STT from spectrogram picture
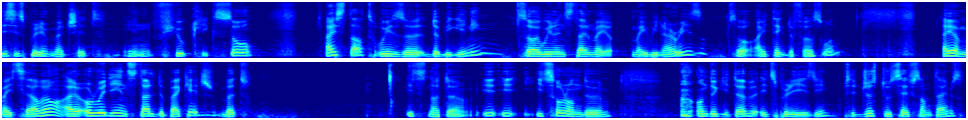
this is pretty much it in few clicks. So I start with uh, the beginning. So I will install my, my binaries. So I take the first one. I have my server. I already installed the package, but it's not. It, it, it's all on the on the GitHub. It's pretty easy. So just to save sometimes.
